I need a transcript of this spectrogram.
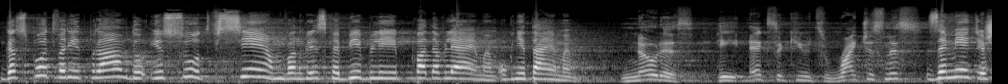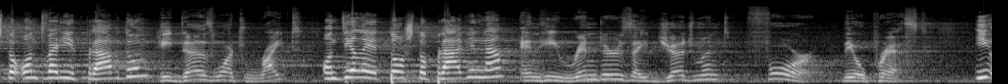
Господь творит правду и суд всем в английской Библии подавляемым, угнетаемым. Notice he executes righteousness, Заметьте, что Он творит правду, he does what's right, Он делает то, что правильно, and he renders a judgment for the oppressed. и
